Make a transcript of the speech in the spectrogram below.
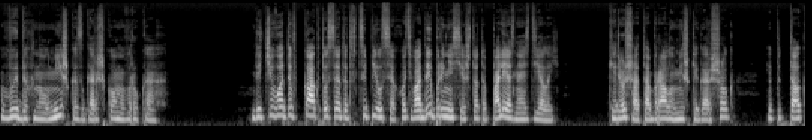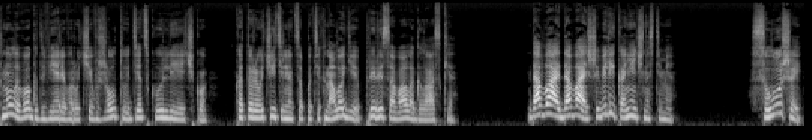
выдохнул Мишка с горшком в руках. Да чего ты в кактус этот вцепился? Хоть воды принеси, что-то полезное сделай. Кирюша отобрал у Мишки горшок и подтолкнул его к двери, вручив желтую детскую леечку, которой учительница по технологии пририсовала глазки. Давай, давай, шевели конечностями. Слушай,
